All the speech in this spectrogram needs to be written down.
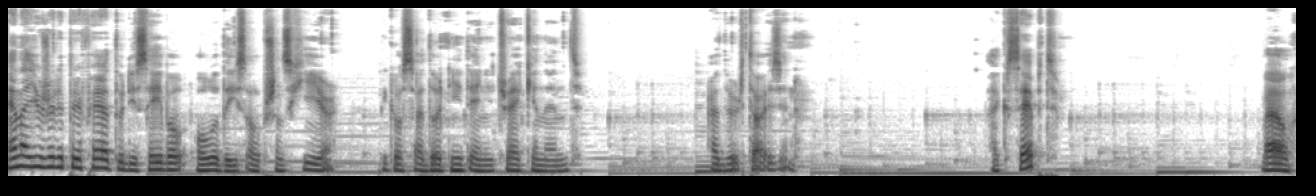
And I usually prefer to disable all these options here, because I don't need any tracking and advertising. Accept. Well,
